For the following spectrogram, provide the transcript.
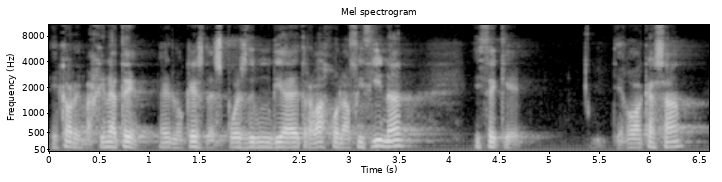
y claro, imagínate eh, lo que es después de un día de trabajo en la oficina, dice que llegó a casa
